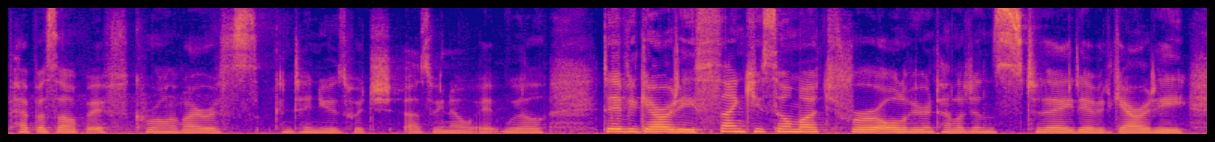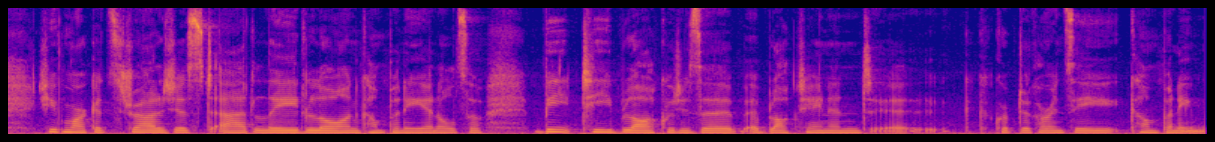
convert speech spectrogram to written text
pep us up if coronavirus continues, which, as we know, it will. David Garrity, thank you so much for all of your intelligence today. David Garrity, Chief Market Strategist at Laidlaw and Company, and also BT Block, which is a, a blockchain and uh, cryptocurrency company.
